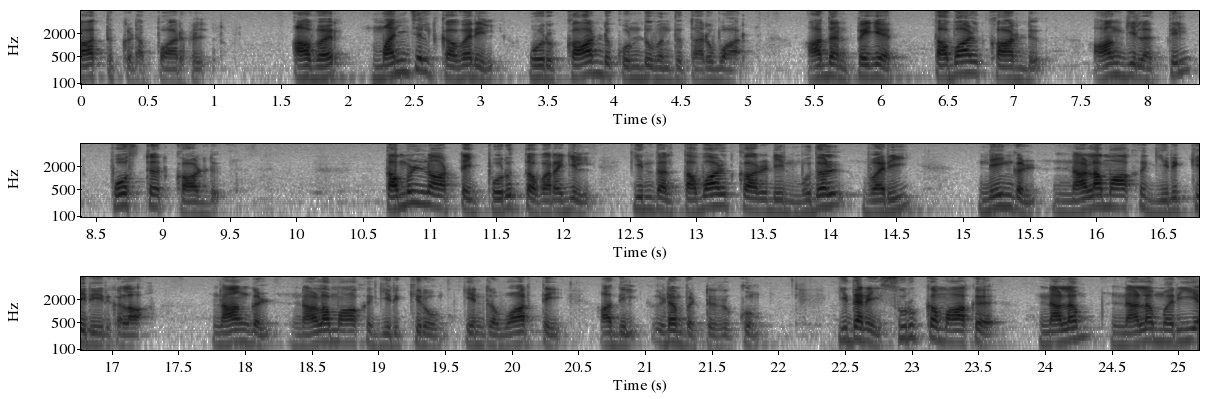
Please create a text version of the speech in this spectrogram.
காத்து கிடப்பார்கள். அவர் மஞ்சள் கவரில் ஒரு கார்டு கொண்டு வந்து தருவார். அதன் பெயர் தபால் கார்டு ஆங்கிலத்தில் போஸ்டர் கார்டு. தமிழ்நாட்டை பொறுத்தவரையில் இந்த தபால் கார்டின் முதல் வரி நீங்கள் நலமாக இருக்கிறீர்களா? நாங்கள் நலமாக இருக்கிறோம் என்ற வார்த்தை அதில் இடம்பெற்றிருக்கும். இதனை சுருக்கமாக நலம் நலமறிய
